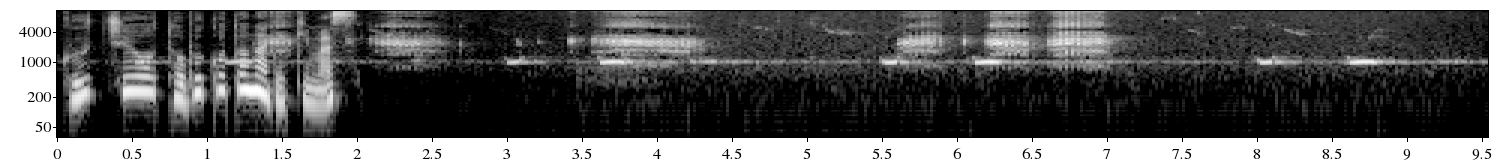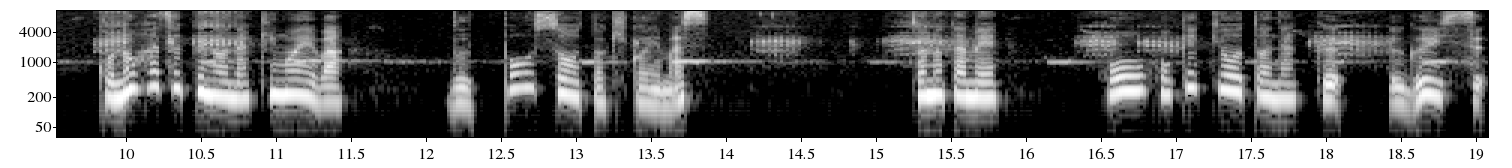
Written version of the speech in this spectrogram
空中を飛ぶことができます。この葉ずくの鳴き声は仏法僧と聞こえます。そのため法法華経と鳴くうぐいす。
